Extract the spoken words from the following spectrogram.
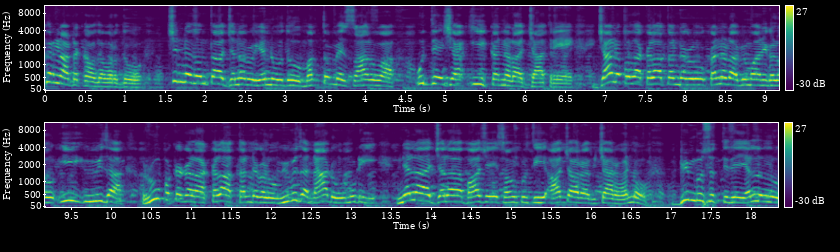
ಕರ್ನಾಟಕದವರದು. ಚಿನ್ನದಂತ ಜನರು ಎನ್ನುವುದು ಮತ್ತೊಮ್ಮೆ ಸಾರುವ ಉದ್ದೇಶ ಈ ಕನ್ನಡ ಜಾತ್ರೆ. ಜಾನಪದ ಕಲಾ ತಂಡಗಳು, ಕನ್ನಡ ಅಭಿಮಾನಿಗಳು, ಈ ವಿವಿಧ ರೂಪಕಗಳ ಕಲಾ ತಂಡಗಳು, ವಿವಿಧ ನಾಡು ನುಡಿ, ನೆಲ, ಜಲ, ಭಾಷೆ, ಸಂಸ್ಕೃತಿ, ಆಚಾರ ವಿಚಾರವನ್ನು ಬಿಂಬಿಸುತ್ತಿದೆ. ಎಲ್ಲೆಲ್ಲೂ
